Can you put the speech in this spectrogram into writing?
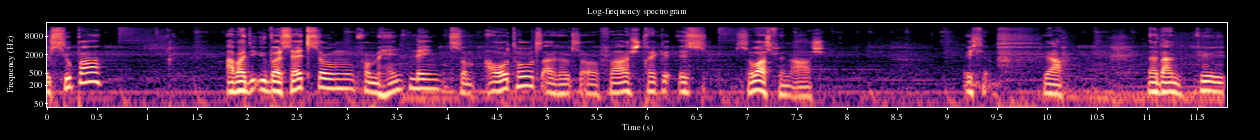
ist super. Aber die Übersetzung vom Handling zum Autos, also zur Fahrstrecke, ist sowas für ein Arsch. Ich, ja. Na dann, viel,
